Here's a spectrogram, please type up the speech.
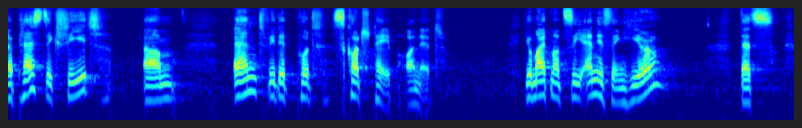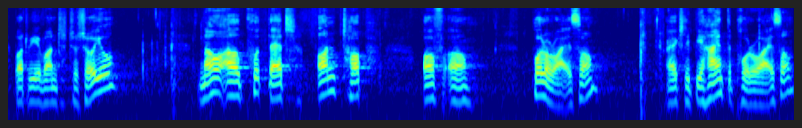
a plastic sheet um, and we did put scotch tape on it. You might not see anything here. That's what we want to show you. Now I'll put that on top of a polarizer, actually behind the polarizer.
